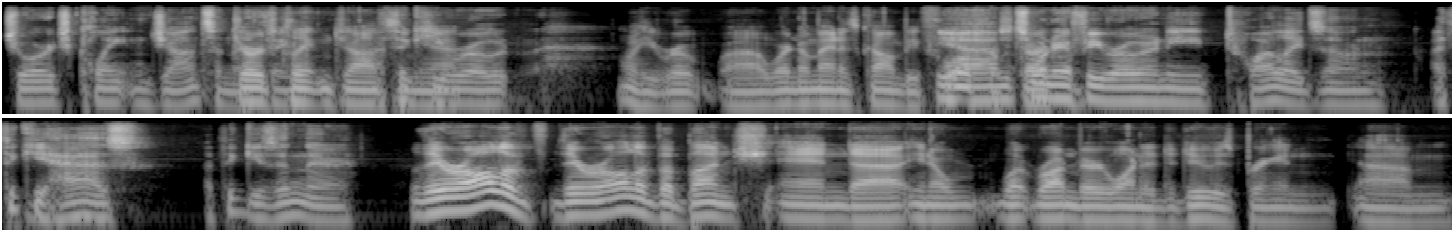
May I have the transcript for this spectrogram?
George Clayton Johnson. George think- Clayton I Johnson. think he yeah. wondering Well, he wrote uh, Where No Man Has Gone Before. Yeah, I'm just wondering if he wrote any Twilight Zone. I think he has. I think he's in there. Well, they were all of they were all of a bunch, and uh, you know what Roddenberry wanted to do is bring in um,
